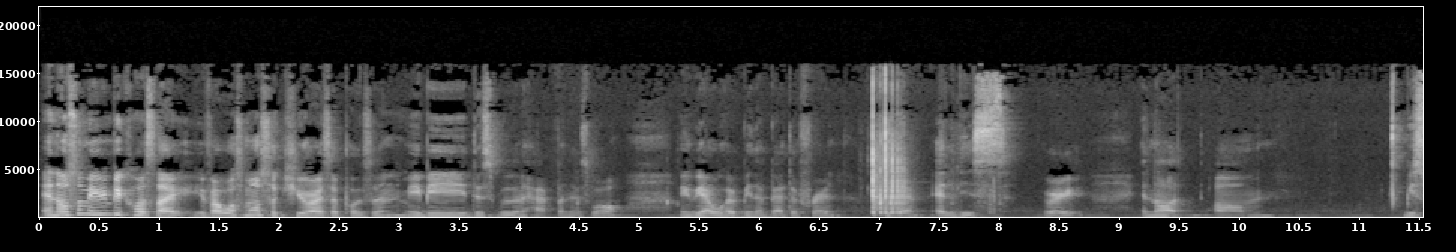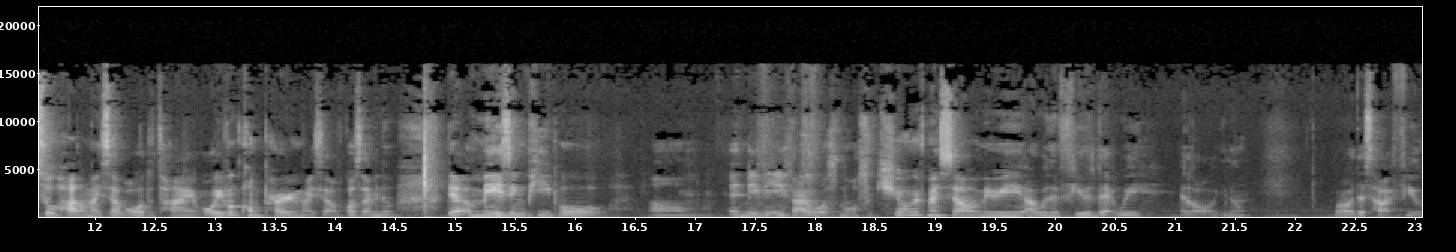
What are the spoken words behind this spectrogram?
And also maybe because like if I was more secure as a person, maybe this wouldn't happen as well. Maybe I would have been a better friend to them at least, right? And not um be so hard on myself all the time or even comparing myself because I mean they're amazing people um, and maybe if I was more secure with myself maybe I wouldn't feel that way at all you know well that's how I feel.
